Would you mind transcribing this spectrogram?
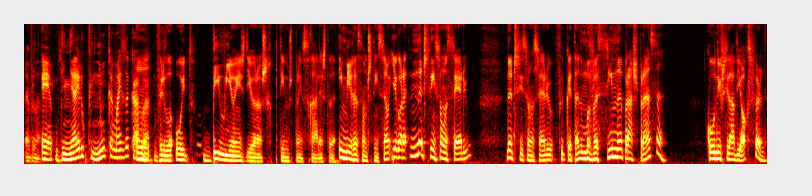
é verdade. É dinheiro que nunca mais acaba. 1,8 bilhões de euros, repetimos para encerrar esta imirração de extinção. E agora, na distinção a sério, na distinção a sério, Filipe Caetano, uma vacina para a esperança? Com a Universidade de Oxford?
